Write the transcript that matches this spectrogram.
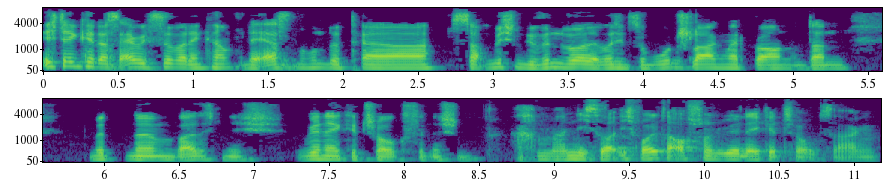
Ich denke, dass Eric Silver den Kampf in der ersten Runde per Submission gewinnen wird. Er wird ihn zu Boden schlagen, Matt Brown, und dann mit einem, weiß ich nicht, Rear Naked Choke finishen. Ach man, ich, soll, ich wollte auch schon Rear Naked Choke sagen.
